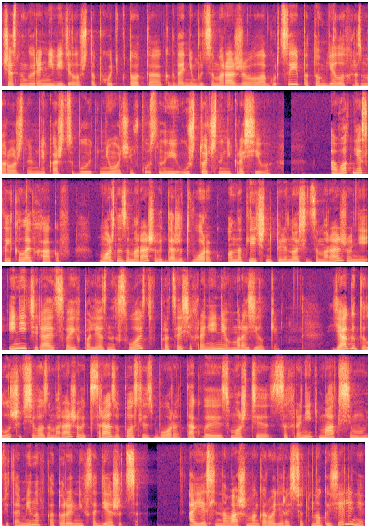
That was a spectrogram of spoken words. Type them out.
Честно говоря, не видела, чтобы хоть кто-то когда-нибудь замораживал огурцы и потом ел их размороженными. Мне кажется, будет не очень вкусно и уж точно некрасиво. А вот несколько лайфхаков. Можно замораживать даже творог. Он отлично переносит замораживание и не теряет своих полезных свойств в процессе хранения в морозилке. Ягоды лучше всего замораживать сразу после сбора. Так вы сможете сохранить максимум витаминов, которые в них содержатся. А если на вашем огороде растет много зелени,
